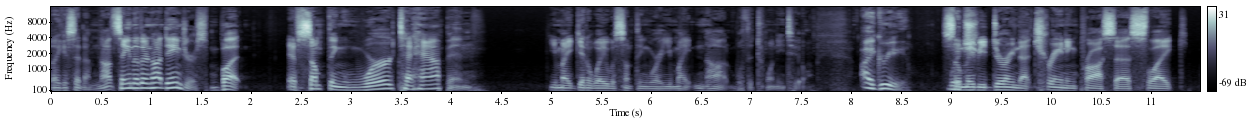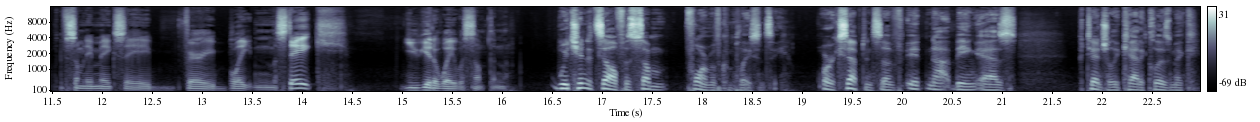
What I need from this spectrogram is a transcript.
like I said, I'm not saying that they're not dangerous, but if something were to happen, you might get away with something where you might not with a 22. I agree. So Which- maybe during that training process, like if somebody makes a very blatant mistake, you get away with something. which in itself is some form of complacency or acceptance of it not being as potentially cataclysmic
